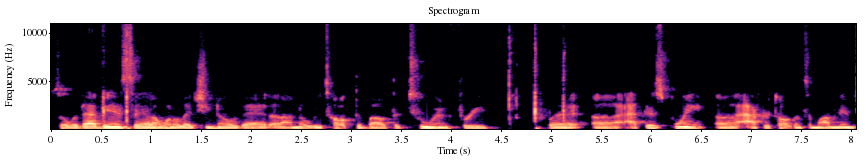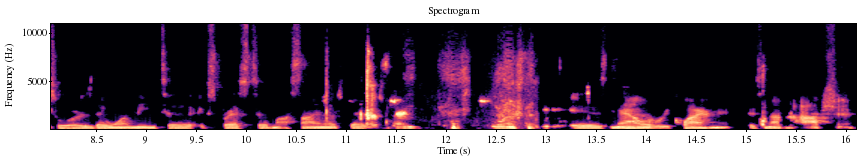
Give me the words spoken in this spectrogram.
so with that being said, I want to let you know that uh, I know we talked about the two and free, but uh, at this point, uh, after talking to my mentors, they want me to express to my signups that two and free is now a requirement. It's not an option.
